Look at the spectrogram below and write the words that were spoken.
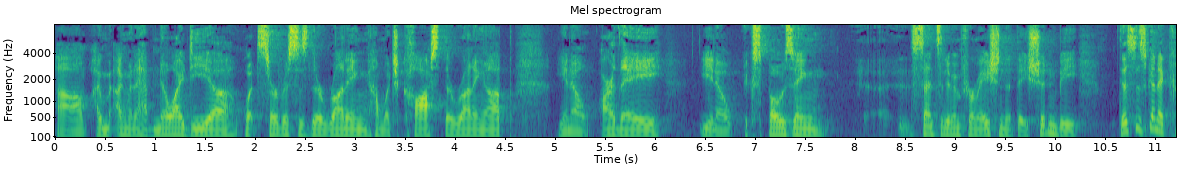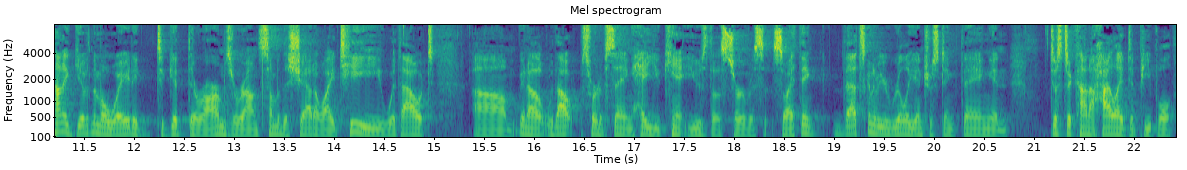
Um, I'm, I'm going to have no idea what services they're running, how much cost they're running up. You know, are they you know exposing uh, sensitive information that they shouldn't be? this is going to kind of give them a way to, to get their arms around some of the shadow IT without, um, you know, without sort of saying, hey, you can't use those services. So I think that's going to be a really interesting thing. And just to kind of highlight to people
